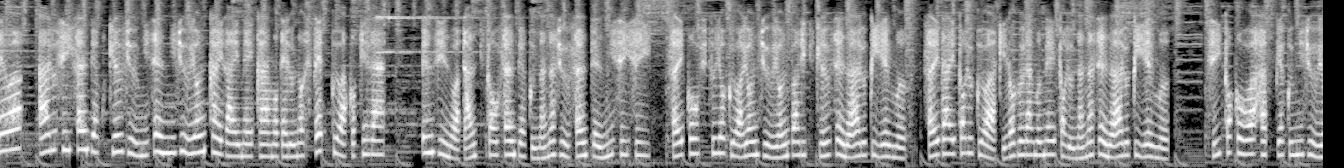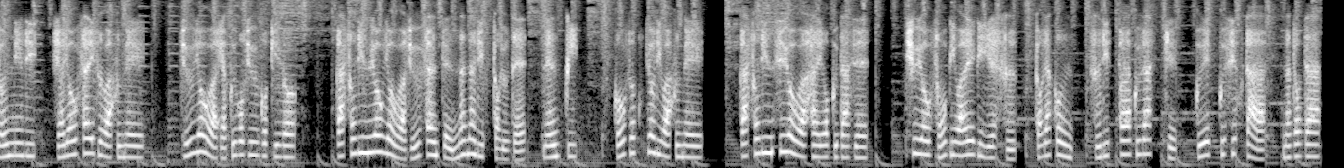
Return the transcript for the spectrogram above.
では、RC390-2024 海外メーカーモデルのスペックはこちら。エンジンは短気筒 373.2cc、最高出力は44馬力 9000rpm、最大トルクは kgm 7000rpm、シート高は 824mm、車両サイズは不明、重量は 155kg、ガソリン容量は13.7リットルで、燃費、航続距離は不明、ガソリン仕様は廃屋だぜ。主要装備は ABS、トラコン、スリッパークラッチ、クイックシフター、などだ。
